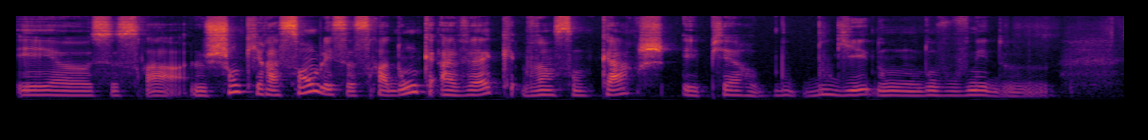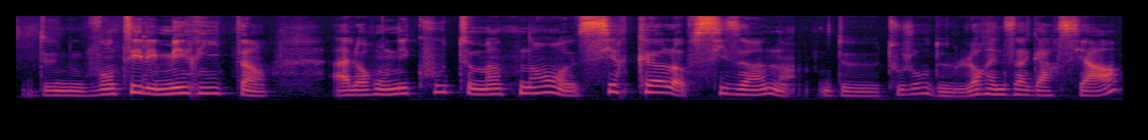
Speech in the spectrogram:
Et euh, ce sera le chant qui rassemble, et ce sera donc avec Vincent Karch et Pierre Bouguier, dont, vous venez de, nous vanter les mérites. Alors on écoute maintenant Circle of Season, de, toujours de Lorenza Garcia.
